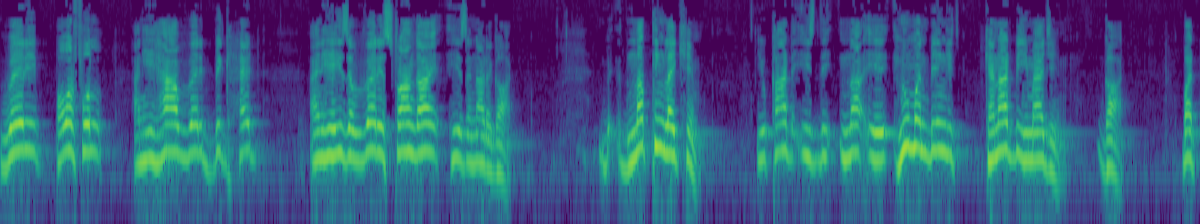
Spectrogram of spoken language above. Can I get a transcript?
very powerful and he have very big head and he is a very strong guy, he is not a God. Nothing like him. You can't is the not, a human being is, cannot be imagined God. But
